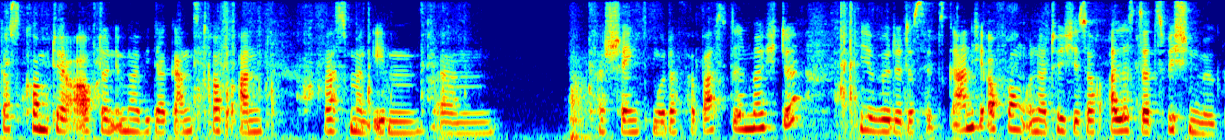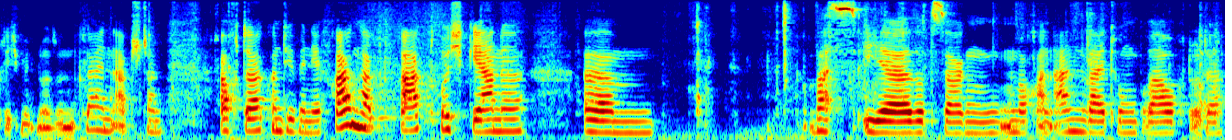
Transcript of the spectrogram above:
Das kommt ja auch dann immer wieder ganz drauf an, was man eben ähm, verschenken oder verbasteln möchte. Hier würde das jetzt gar nicht auffangen und natürlich ist auch alles dazwischen möglich mit nur so einem kleinen Abstand. Auch da könnt ihr, wenn ihr Fragen habt, fragt ruhig gerne, ähm, was ihr sozusagen noch an Anleitungen braucht oder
